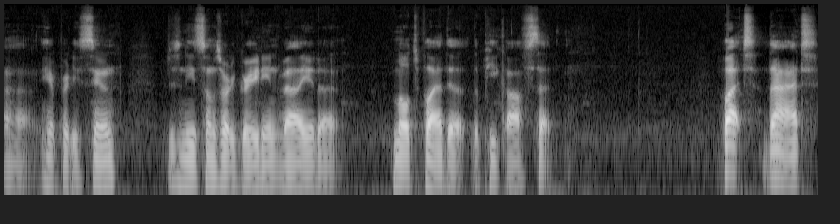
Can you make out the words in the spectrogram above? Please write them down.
uh, here pretty soon. Just need some sort of gradient value to multiply the, the peak offset. But that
